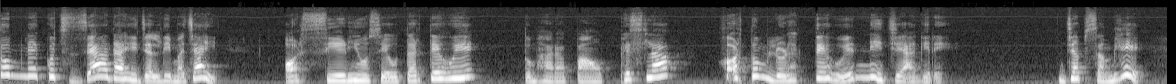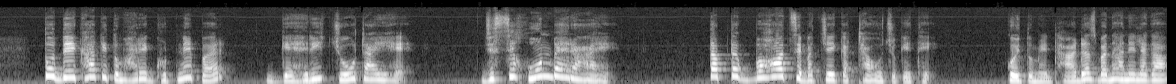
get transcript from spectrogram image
तुमने कुछ ज़्यादा ही जल्दी मचाई और सीढ़ियों से उतरते हुए तुम्हारा पाँव फिसला और तुम लुढ़कते हुए नीचे आ गिरे। जब संभले तो देखा कि तुम्हारे घुटने पर गहरी चोट आई है, जिससे खून बह रहा है। तब तक बहुत से बच्चे इकट्ठा हो चुके थे। कोई तुम्हें ढाढ़स बंधाने लगा,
